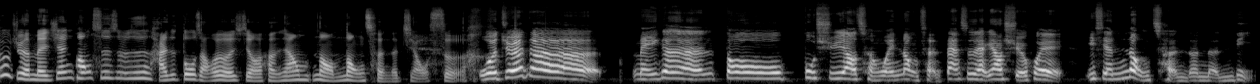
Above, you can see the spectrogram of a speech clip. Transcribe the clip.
就觉得每间公司是不是还是多少会有一种很像那种弄成的角色？我觉得每一个人都不需要成为弄成，但是要学会一些弄成的能力。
